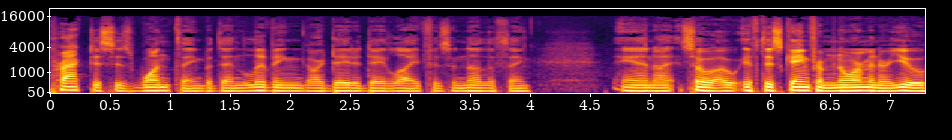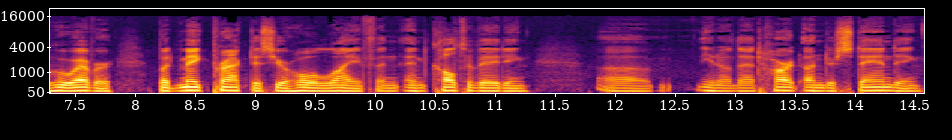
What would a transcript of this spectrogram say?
practice is one thing, but then living our day to day life is another thing. And I, so uh, if this came from Norman or you, whoever, but make practice your whole life and, and cultivating uh, you know that heart understanding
